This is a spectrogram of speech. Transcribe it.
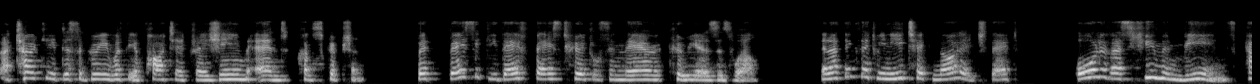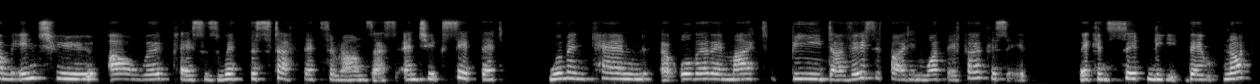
I totally disagree with the apartheid regime and conscription. But basically, they faced hurdles in their careers as well. And I think that we need to acknowledge that all of us human beings come into our workplaces with the stuff that surrounds us and to accept that women can, uh, although they might be diversified in what their focus is, they can certainly, they're not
